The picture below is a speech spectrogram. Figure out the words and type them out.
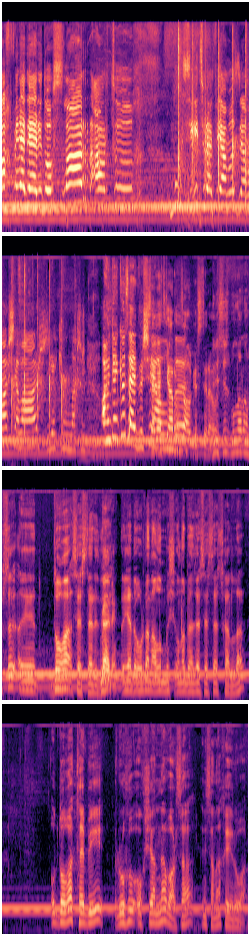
Belə dəyərli dostlar, artıq musiqi terapiyamız yavaş-yavaş yekunlaşır. Ay nə gözəl bir şey Sənətkarımızı alındı. alqışlayıram. Bilirsiniz bunlar hamısı e, doğa səsləridir. Bəli. Ya da oradan alınmış ona bənzər səslər çıxarırlar. O doğa təbii ruhu oxşayan nə varsa insana xeyri var.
